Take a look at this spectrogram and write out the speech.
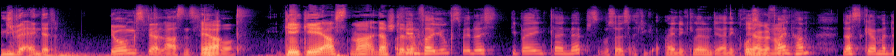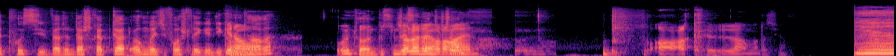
Nie beendet. Jungs, wir lassen es ja. GG erstmal an der Stelle. Auf jeden Fall, Jungs, wenn euch die beiden kleinen Maps, was heißt die eine kleine und die eine große, ja, genau. gefallen haben, lasst gerne mal eine Pussy-Wertung da. Schreibt gerade irgendwelche Vorschläge in die genau. Kommentare. Und dann bis zum nächsten Mal. Leute, rein. Ah, oh, klammer das hier. Yeah.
